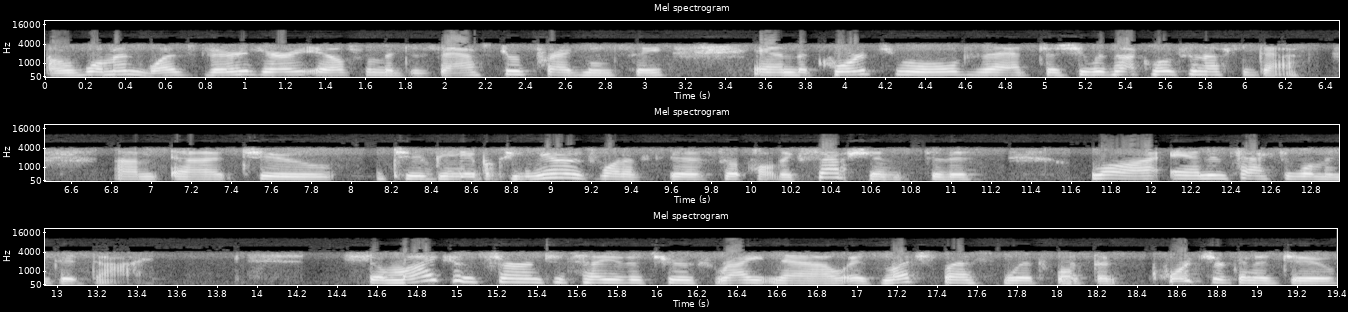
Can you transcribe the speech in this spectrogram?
A woman was very, very ill from a disaster pregnancy, and the courts ruled that uh, she was not close enough to death um, uh, to to be able to use one of the so-called exceptions to this law. And in fact, the woman did die. So my concern, to tell you the truth, right now is much less with what the courts are going to do.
